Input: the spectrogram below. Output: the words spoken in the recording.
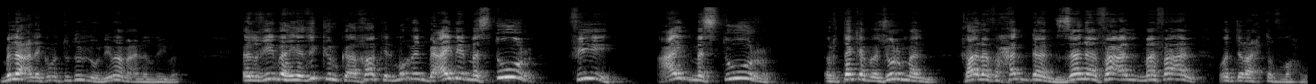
بالله عليكم تدلوني ما معنى الغيبة؟ الغيبة هي ذكرك أخاك المؤمن بعيب مستور فيه. عيب مستور. ارتكب جرما خالف حدا زنى فعل ما فعل وأنت رايح تفضحه.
